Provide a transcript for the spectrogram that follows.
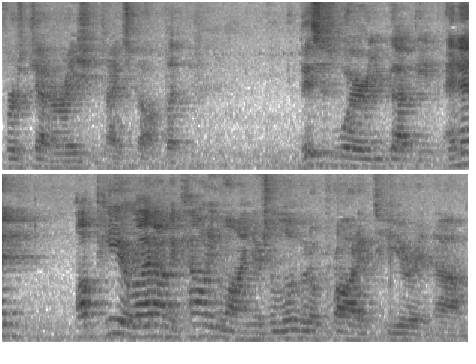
first generation type stuff, but this is where you've got the, and then up here, right on the county line, there's a little bit of product here in, um,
